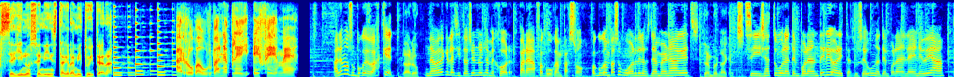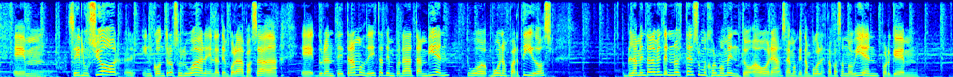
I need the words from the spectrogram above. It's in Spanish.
Seguimos en Instagram y Twitter. Arroba Urbana Play FM. Hablemos un poco de básquet. Claro. La verdad que la situación no es la mejor para Facu Campaso. Facu Campaso, jugador de los Denver Nuggets. Denver Nuggets. Sí, ya estuvo la temporada anterior, esta es su segunda temporada en la NBA. Em, se ilusió, eh, encontró su lugar en la temporada pasada. Eh, durante tramos de esta temporada también tuvo buenos partidos. Lamentablemente no está en su mejor momento ahora. Sabemos que tampoco la está pasando bien porque em,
